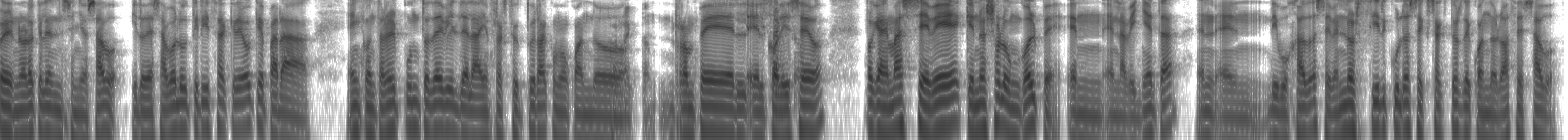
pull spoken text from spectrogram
pero no lo que le enseñó Sabo. Y lo de Sabo lo utiliza creo que para encontrar el punto débil de la infraestructura, como cuando Correcto. rompe el, el coliseo, porque además se ve que no es solo un golpe en, en la viñeta, en, en dibujado, se ven los círculos exactos de cuando lo hace Sabo.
